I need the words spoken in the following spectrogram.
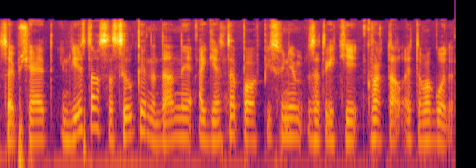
сообщает инвестор со ссылкой на данные агентства по вписываниям за третий квартал этого года.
